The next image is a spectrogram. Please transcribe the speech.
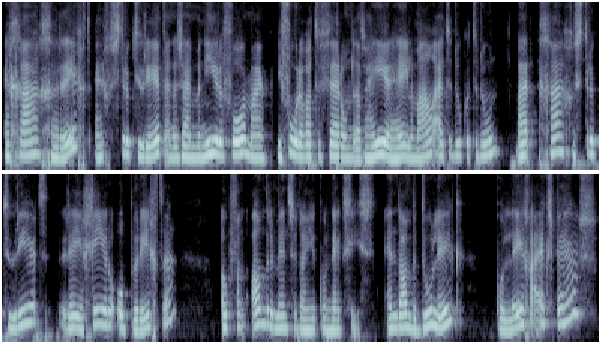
en ga gericht en gestructureerd, en er zijn manieren voor, maar die voeren wat te ver om dat hier helemaal uit de doeken te doen. Maar ga gestructureerd reageren op berichten, ook van andere mensen dan je connecties. En dan bedoel ik collega-experts.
